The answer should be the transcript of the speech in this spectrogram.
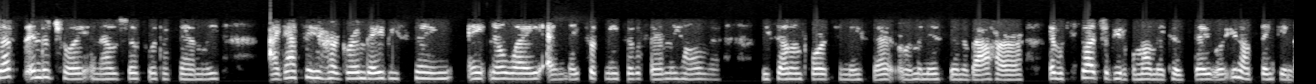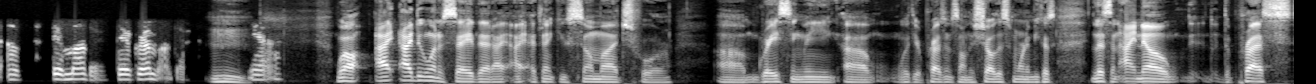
just in Detroit and I was just with her family. I got to hear her grandbaby sing Ain't No Way and they took me to the family home and we sat on the porch and they sat reminiscing about her. It was such a beautiful moment because they were, you know, thinking of their mother, their grandmother. Mm. Yeah. Well, I, I do want to say that I, I thank you so much for um, gracing me uh, with your presence on the show this morning because, listen, I know the press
